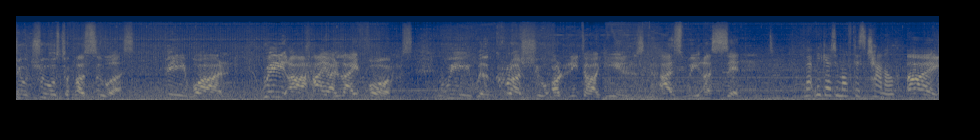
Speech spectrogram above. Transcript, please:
you choose to pursue us, be one. We are higher life forms. We will crush you underneath our heels as we ascend. Let me get him off this channel. I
